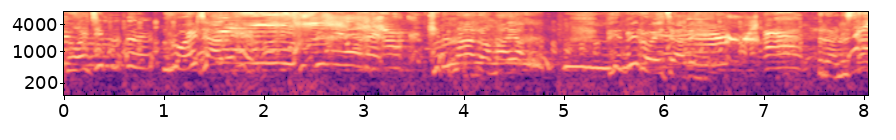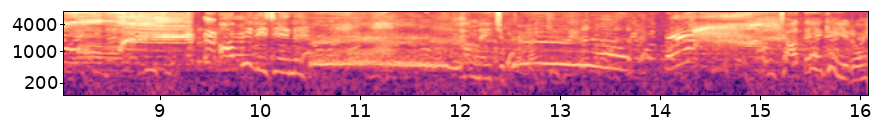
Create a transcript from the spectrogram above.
कुंवर जी रोए जा रहे हैं ही हो। कितना रमाया फिर भी रोए जा रहे हैं। रानी साहब आप ही लीजिए इन्हें। हम नहीं चुप करवाएँगे हम चाहते हैं कि ये रोए।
